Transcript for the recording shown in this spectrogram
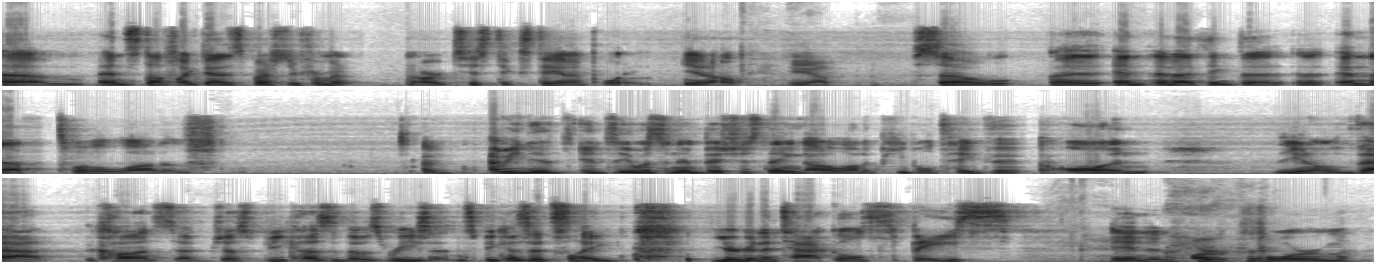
um, and stuff like that especially from an artistic standpoint you know yeah so uh, and and i think that and that's what a lot of I mean, it, it, it was an ambitious thing. Not a lot of people take it on you know that concept just because of those reasons because it's like you're going to tackle space in an art form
